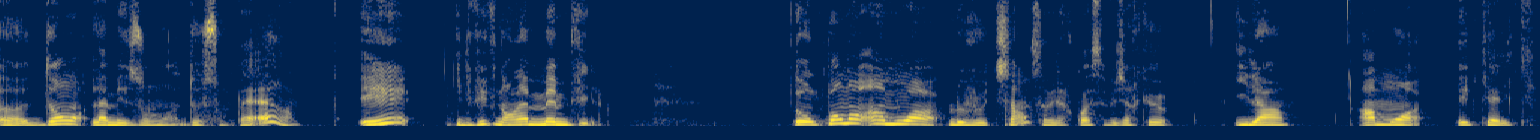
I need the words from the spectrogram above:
euh, dans la maison de son père et ils vivent dans la même ville. Donc pendant un mois, le vœu tient. Ça veut dire quoi? Ça veut dire que il a un mois et quelques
